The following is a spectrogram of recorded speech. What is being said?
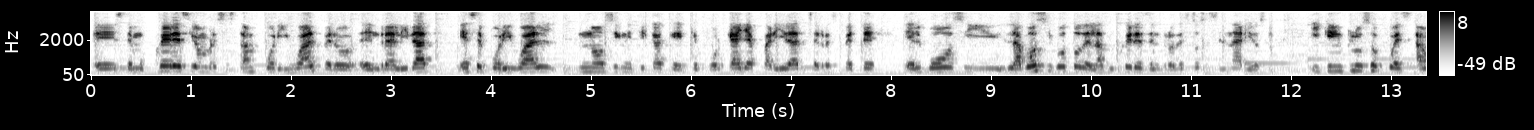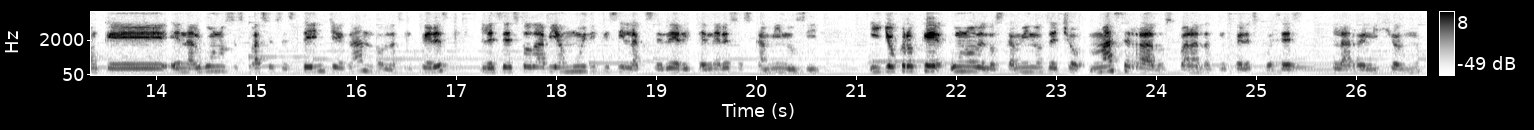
este, mujeres y hombres están por igual, pero en realidad ese por igual no significa que, que, porque haya paridad se respete el voz y la voz y voto de las mujeres dentro de estos escenarios. Y que incluso pues aunque en algunos espacios estén llegando las mujeres les es todavía muy difícil acceder y tener esos caminos y y yo creo que uno de los caminos, de hecho, más cerrados para las mujeres, pues es la religión, ¿no?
